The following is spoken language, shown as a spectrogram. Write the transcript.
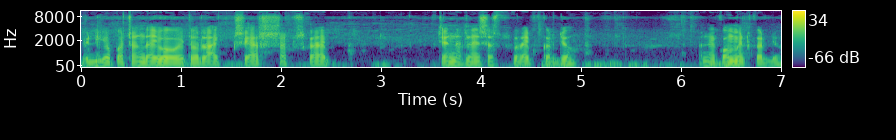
વીડિયો પસંદ આવ્યો હોય તો લાઇક શેર સબસ્ક્રાઈબ ચેનલને સબસ્ક્રાઈબ કરજો અને કોમેન્ટ કરજો.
